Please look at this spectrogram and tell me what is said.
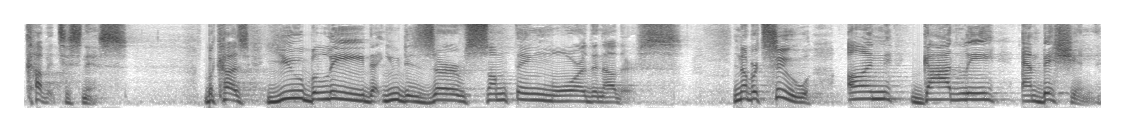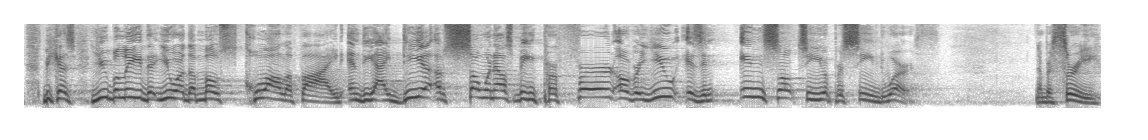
covetousness. Because you believe that you deserve something more than others. Number two, ungodly ambition because you believe that you are the most qualified and the idea of someone else being preferred over you is an insult to your perceived worth. Number three,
